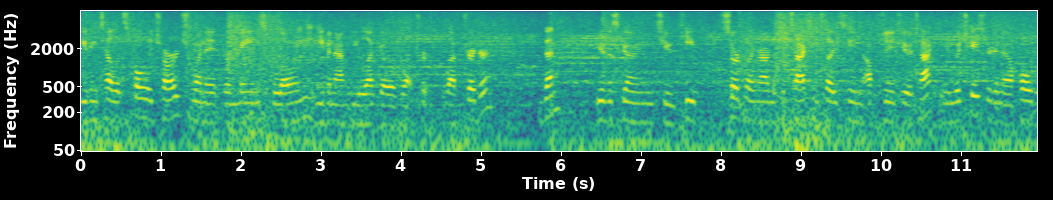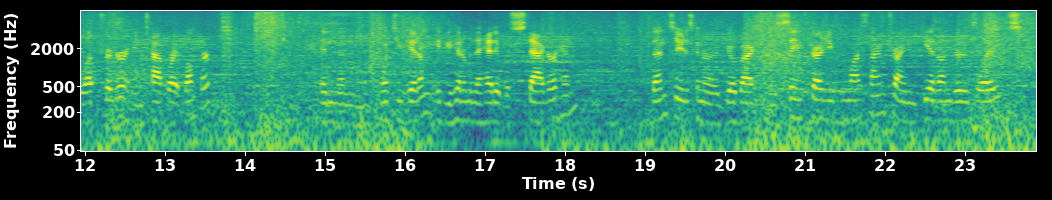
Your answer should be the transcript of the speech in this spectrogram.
you can tell it's fully charged when it remains glowing even after you let go of left, left trigger. Then you're just going to keep circling around his attack until you see an opportunity to attack, in which case you're going to hold left trigger and tap right bumper. And then once you hit him, if you hit him in the head, it will stagger him. Then, so you're just going to go back to the same strategy from last time, try and get under his legs,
